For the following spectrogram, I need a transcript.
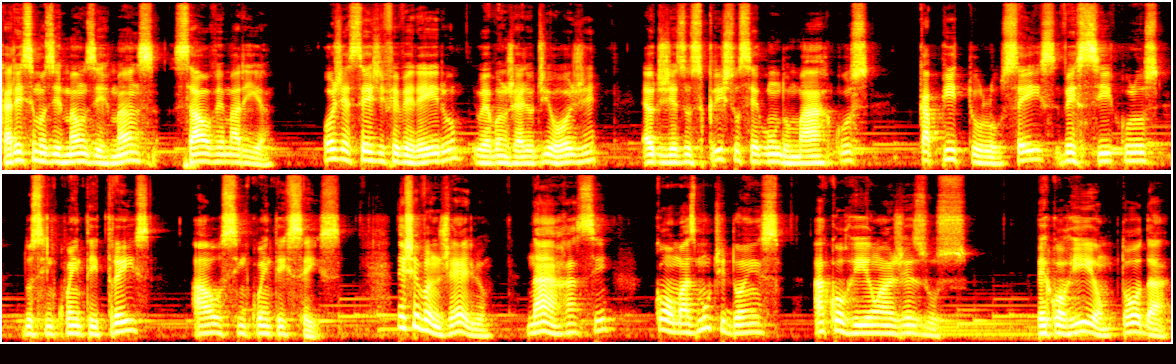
Caríssimos irmãos e irmãs, salve Maria. Hoje é 6 de fevereiro e o evangelho de hoje é o de Jesus Cristo segundo Marcos, capítulo 6, versículos do 53 ao 56. Neste evangelho narra-se como as multidões acorriam a Jesus. Percorriam toda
